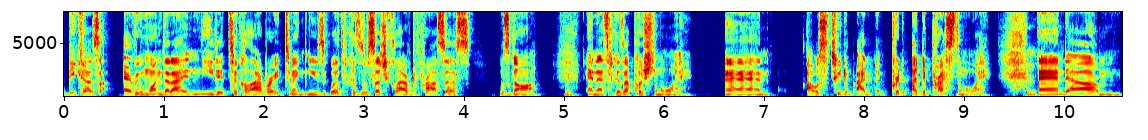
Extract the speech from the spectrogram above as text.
because everyone that I needed to collaborate to make music with, because it was such a collaborative process, was gone. Hmm. And that's because I pushed them away. And I was too, de- I, I depressed them away. Hmm. And um,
